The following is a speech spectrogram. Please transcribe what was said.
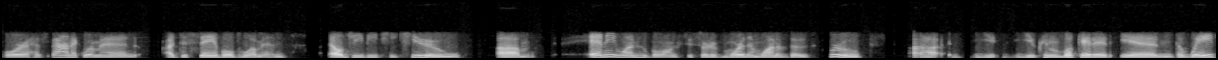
or a Hispanic woman, a disabled woman, LGBTQ, um, anyone who belongs to sort of more than one of those groups, uh, you, you can look at it in the wage.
